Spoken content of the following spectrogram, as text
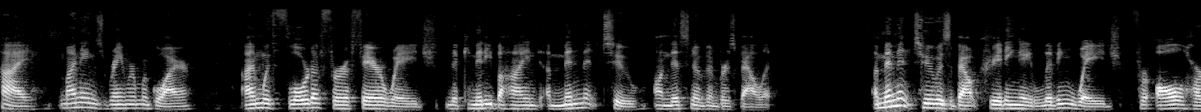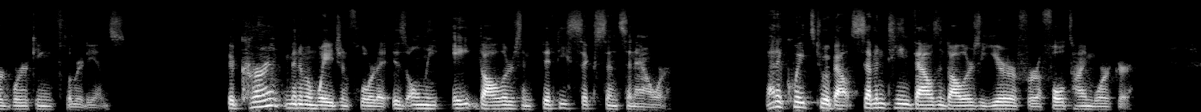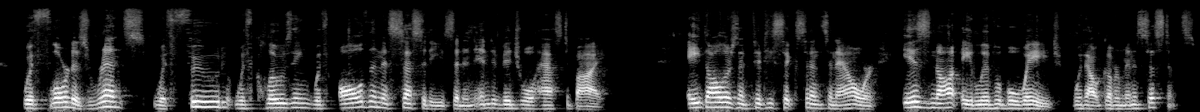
Hi, my name's Raymer Maguire. I'm with Florida for a Fair Wage, the committee behind Amendment 2 on this November's ballot. Amendment 2 is about creating a living wage for all hardworking Floridians. The current minimum wage in Florida is only $8.56 an hour. That equates to about $17,000 a year for a full time worker. With Florida's rents, with food, with clothing, with all the necessities that an individual has to buy, $8.56 an hour is not a livable wage without government assistance.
